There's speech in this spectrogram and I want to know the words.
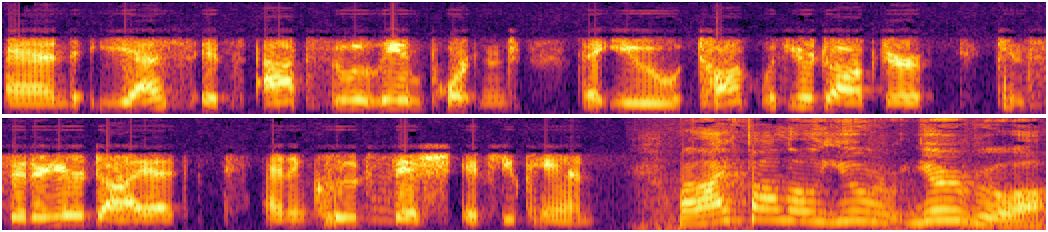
And yes, it's absolutely important that you talk with your doctor, consider your diet, and include fish if you can. Well, I follow your, your rule.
